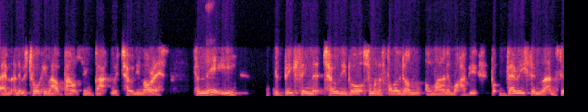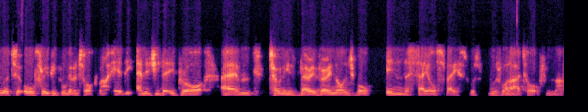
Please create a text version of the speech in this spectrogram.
um, and it was talking about bouncing back with Tony Morris. For me, the big thing that Tony brought, someone I followed on online and what have you, but very similar and similar to all three people we're going to talk about here, the energy that he brought. Um, Tony is very, very knowledgeable in the sales space was was what I taught from that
